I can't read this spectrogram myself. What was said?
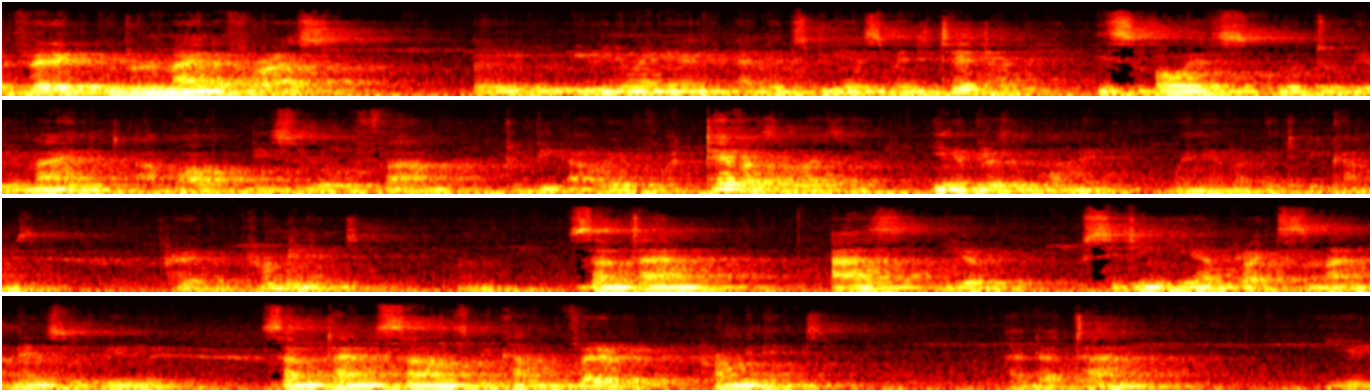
a, very good reminder for us, uh, even when you're an experienced meditator, it's always good to be reminded about this rule of thumb to be aware of whatever is arising in a present moment whenever it becomes prominent. Sometimes, as you're sitting here practicing mindfulness or breathing, sometimes sounds become very prominent. At that time, you,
